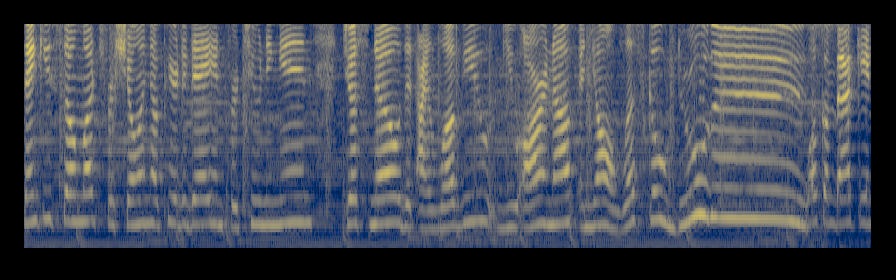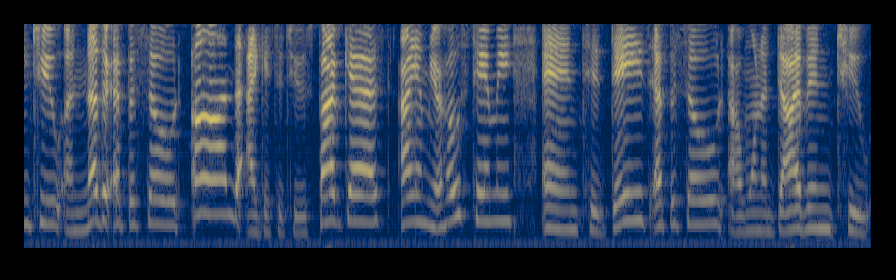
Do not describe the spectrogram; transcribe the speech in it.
Thank you so much for showing up here today and for tuning in. Just know that I love you. You are enough. And y'all, let's go do this. Welcome back into another episode on the I Get to Choose podcast. I am your host, Tammy. And today's episode, I want to dive into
